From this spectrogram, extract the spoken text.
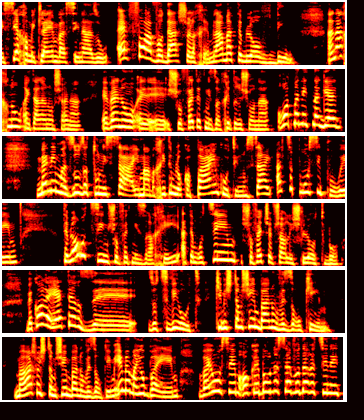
השיח המתלהם והשנאה הזו. איפה העבודה שלכם? למה אתם לא עובדים? אנחנו, הייתה לנו שנה, הבאנו אה, אה, שופטת מזרחית ראשונה, רוטמן התנגד. מני מזוז התוניסאי, מה, מחאתם לו כפיים כי הוא תוניסאי? אל תספרו סיפורים. אתם לא רוצים שופט מזרחי, אתם רוצים שופט שאפשר לשלוט בו. וכל היתר זה, זו צביעות, כי משתמשים בנו וזורקים. ממש משתמשים בנו וזורקים. אם הם היו באים והיו עושים, אוקיי, בואו נעשה עבודה רצינית.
